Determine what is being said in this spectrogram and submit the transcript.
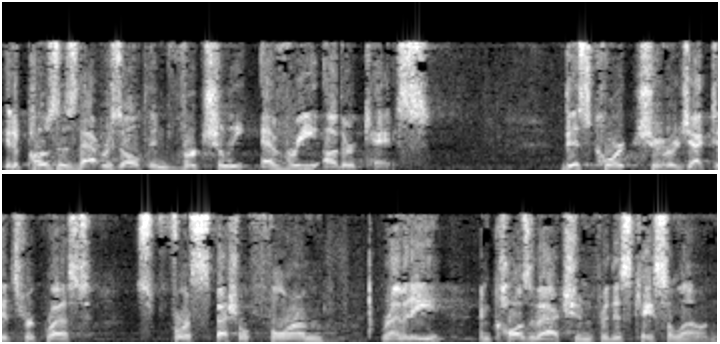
It opposes that result in virtually every other case. This court should reject its request for a special forum, remedy, and cause of action for this case alone.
